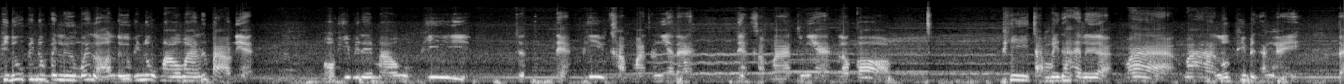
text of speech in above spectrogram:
พี่นุพี่นุไปลืมไว้เหรอหรือพี่นุเมามาหรือเปล่าเนี่ยอ๋อพี่ไม่ได้เมาพี่จะเนี่ยพี่ขับมาทางเนี้ยนะเนี่ยขับมาตรงเนี้ยแล้วก็ พี่จำไม่ได้เลยอะว่าว่ารถพี่ไปทางไหน แต่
